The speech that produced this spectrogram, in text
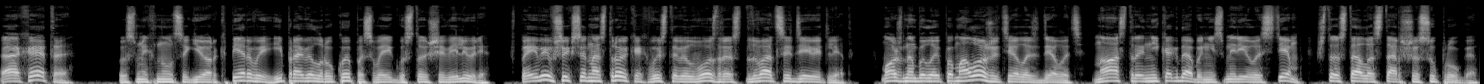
«Ах это!» — усмехнулся Георг Первый и провел рукой по своей густой шевелюре. В появившихся настройках выставил возраст 29 лет. Можно было и помоложе тело сделать, но Астра никогда бы не смирилась с тем, что стала старше супруга.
